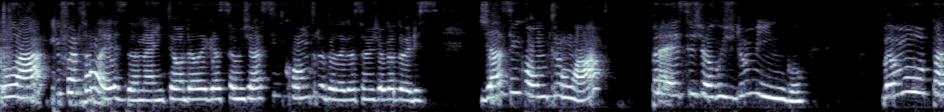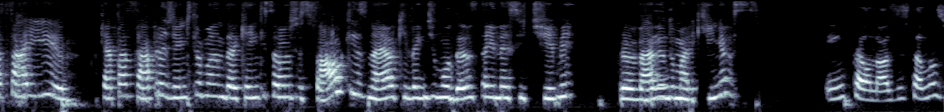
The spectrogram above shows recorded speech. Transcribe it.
lá em Fortaleza, né? Então a delegação já se encontra, a delegação e jogadores já se encontram lá para esse jogo de domingo. Vamos passar aí, quer passar para a gente, Amanda, quem que são os desfalques, né? O que vem de mudança aí nesse time provável do Marquinhos? Então, nós estamos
